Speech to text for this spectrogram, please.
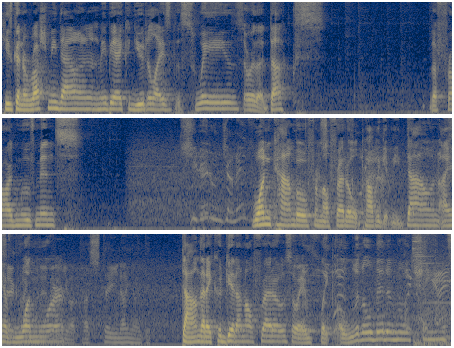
He's gonna rush me down, maybe I could utilize the sways or the ducks, the frog movements. One combo from Alfredo will probably get me down. I have one more down that I could get on Alfredo, so I have like a little bit of a chance.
